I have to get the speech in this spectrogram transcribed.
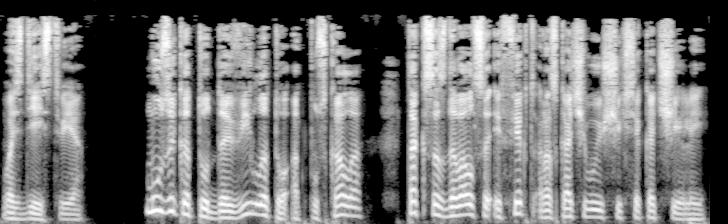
воздействие. Музыка то давила, то отпускала, так создавался эффект раскачивающихся качелей.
